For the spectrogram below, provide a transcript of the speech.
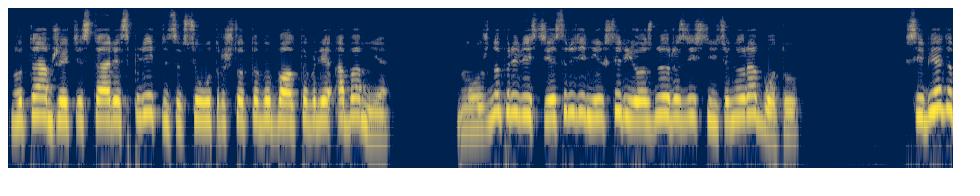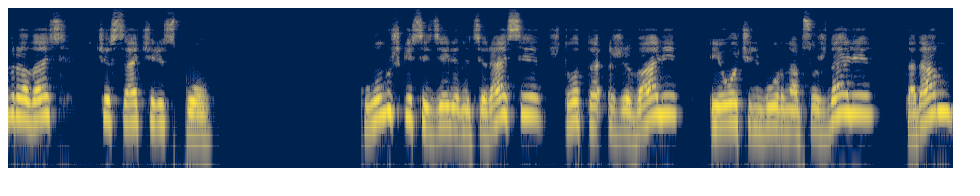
Но там же эти старые сплетницы все утро что-то выбалтывали обо мне. Нужно провести среди них серьезную разъяснительную работу. К себе добралась часа через пол. Кумушки сидели на террасе, что-то жевали и очень бурно обсуждали. Тадам,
